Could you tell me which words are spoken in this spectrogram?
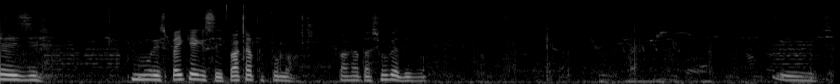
এই যে মরিচ পাইকে গেছে পাকাটা তুলো পাকাটা শুকে দিব। এই যে।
